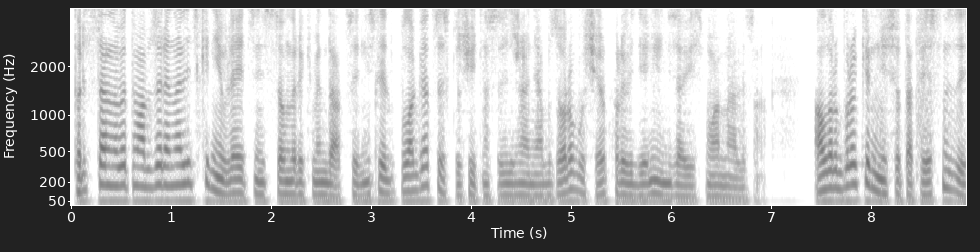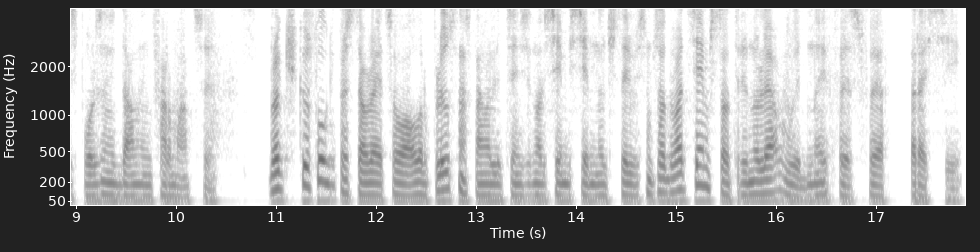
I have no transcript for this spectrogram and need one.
Представленная в этом обзоре аналитика не является инвестиционной рекомендацией. Не следует полагаться исключительно содержание обзора в ущерб проведению независимого анализа. Allr Broker несет ответственность за использование данной информации. Брокерские услуги представляются Валор Плюс на основной лицензии 077 04 827 103 0 выданной ФСФР России.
